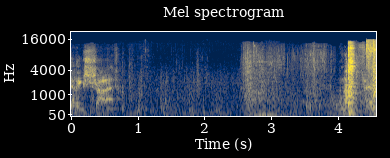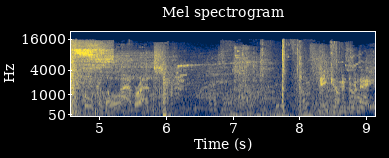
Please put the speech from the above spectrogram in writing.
getting shot at. Not variable for the lab rats. Incoming grenade.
